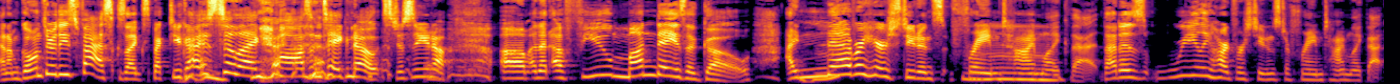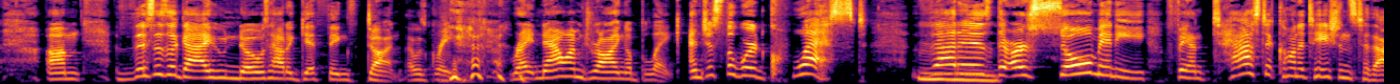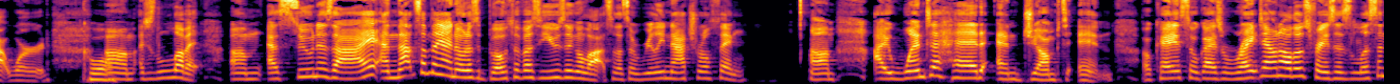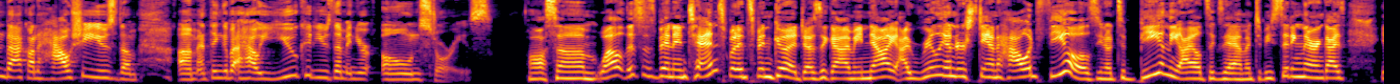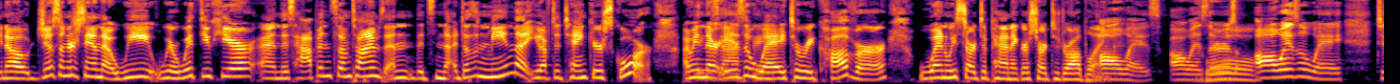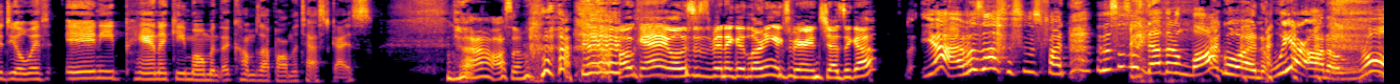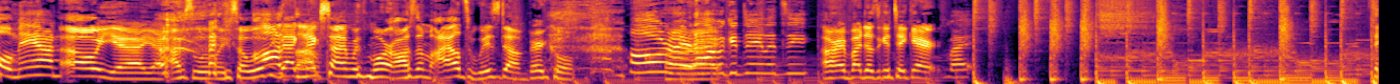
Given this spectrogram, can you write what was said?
And I'm going through these fast because I expect you guys to like pause and take notes, just so you know. Um, and then a few Mondays ago, I mm-hmm. never hear students frame mm. time like that. That is really hard for students to frame time like that. Um, this is a guy who knows how to get things done. That was great. right now I'm drawing a blank and just the word quest that mm. is, there are so many fantastic connotations to that word. Cool. Um, I just love it. Um, as soon as I, and that's something I noticed both of us using a lot. So that's a really natural thing. Um, I went ahead and jumped in. Okay. So guys, write down all those phrases, listen back on how she used them, um, and think about how you could use them in your own stories. Awesome. Well, this has been intense, but it's been good, Jessica. I mean, now I, I, really understand how it feels, you know, to be in the IELTS exam and to be sitting there. And guys, you know, just understand that we, we're with you here and this happens sometimes. And it's not, it doesn't mean that you have to tank your score. I mean, exactly. there is a way to recover when we start to panic or start to draw blank. Always, always. Cool. There's always a way to deal with any panicky moment that comes up on the test, guys. Yeah, awesome. okay, well, this has been a good learning experience, Jessica. Yeah, it was. This was fun. This is another long one. We are on a roll, man. Oh yeah, yeah, absolutely. So we'll be back next time with more awesome IELTS wisdom. Very cool. All right, right. have a good day, Lindsay. All right, bye, Jessica. Take care. Bye.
